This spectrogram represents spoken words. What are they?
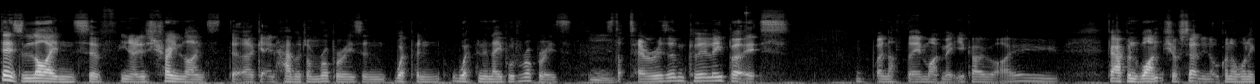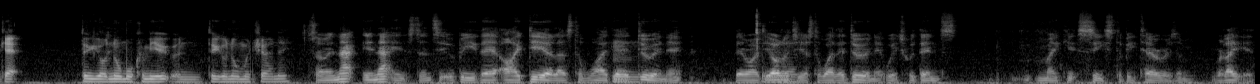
there's lines of you know there's train lines that are getting hammered on robberies and weapon weapon enabled robberies. Mm. It's not terrorism clearly, but it's enough that it might make you go. Oh. If it happened once, you're certainly not going to want to get do your normal commute and do your normal journey. so in that in that instance it would be their ideal as to why they're Mm. doing it their ideology Yeah. as to why they're doing it which would then make it cease to be terrorism related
